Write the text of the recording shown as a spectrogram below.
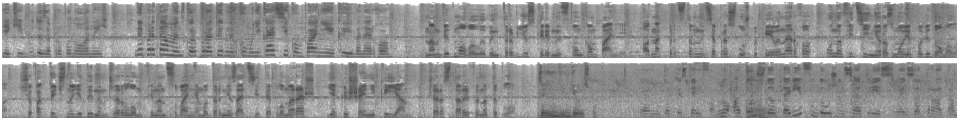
який буде запропонований. Департамент корпоративних комунікацій компанії Київенерго. Нам відмовили в інтерв'ю з керівництвом компанії. Однак представниця прес-служби Київенерго у неофіційній розмові повідомила, що фактично єдиним джерелом фінансування модернізації тепломереж є кишені киян через тарифи на тепло. Правильно, только с тарифом. Но о том, что тариф должен соответствовать затратам,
